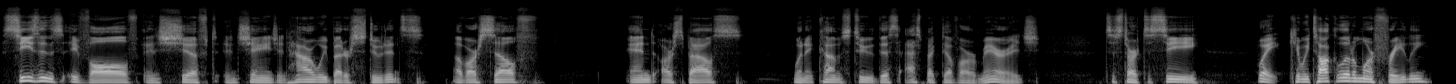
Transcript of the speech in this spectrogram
seasons evolve and shift and change and how are we better students of ourself and our spouse when it comes to this aspect of our marriage to start to see wait can we talk a little more freely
